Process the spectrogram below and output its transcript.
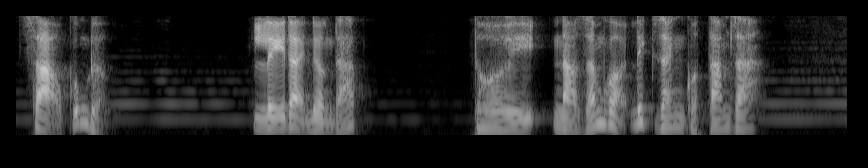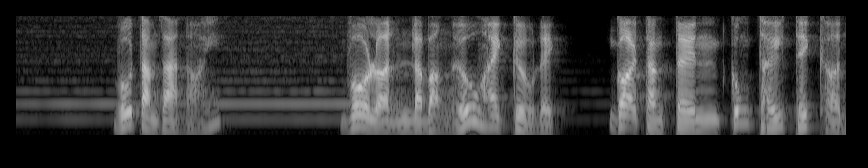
sao cũng được. Lý Đại Nương đáp. Tôi nào dám gọi đích danh của Tam gia. Vũ Tam gia nói. Vô luận là bằng hữu hay cửu địch, gọi thằng tên cũng thấy thích hơn.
